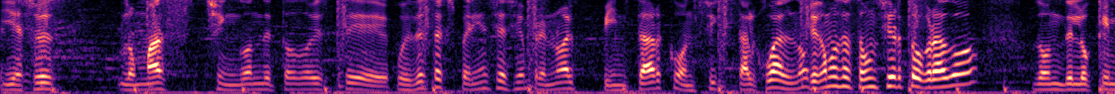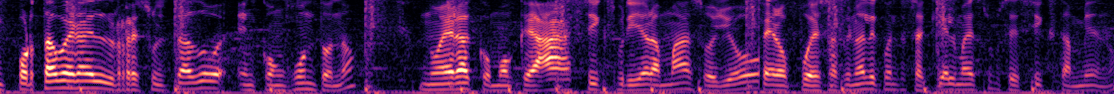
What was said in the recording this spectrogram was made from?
Y eso es lo más chingón de todo este, pues de esta experiencia siempre, ¿no? Al pintar con Six tal cual, ¿no? Llegamos hasta un cierto grado donde lo que importaba era el resultado en conjunto, ¿no? No era como que, ah, Six brillara más o yo, pero pues al final de cuentas aquí el maestro pues es Six también, ¿no?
